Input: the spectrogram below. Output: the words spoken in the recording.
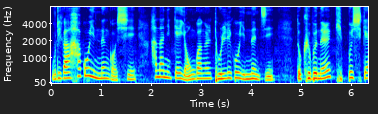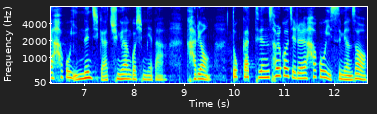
우리가 하고 있는 것이 하나님께 영광을 돌리고 있는지 또 그분을 기쁘시게 하고 있는지가 중요한 것입니다. 가령 똑같은 설거지를 하고 있으면서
